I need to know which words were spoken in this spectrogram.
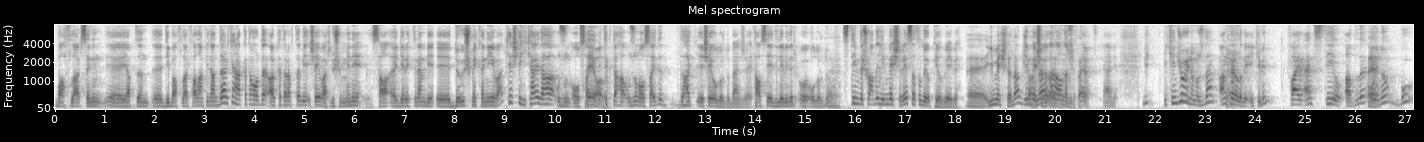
bufflar, senin e, yaptığın e, debufflar falan filan derken hakikaten orada arka tarafta bir şey var. Düşünmeni sağ- e, gerektiren bir e, dövüş mekaniği var. Keşke hikaye daha uzun olsaydı. Eyvallah. Bir tık daha uzun olsaydı daha e, şey olurdu bence. Tavsiye edilebilir olurdu. Evet. Steam'de şu anda 25 liraya satılıyor Pill Baby. Ee, 25 liradan şu 25 anda liradan alınabilir. Süper. Evet. Yani bir ikinci oyunumuzda Ankaralı bir ekibin Fire and Steel adlı Evet. oyunu. Bu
